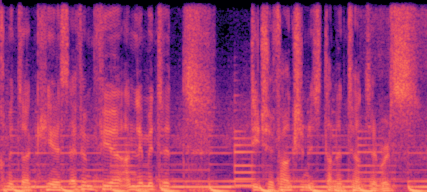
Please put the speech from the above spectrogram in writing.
Nachmittag. Hier ist FM4 Unlimited. DJ Function ist an den Turntables.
